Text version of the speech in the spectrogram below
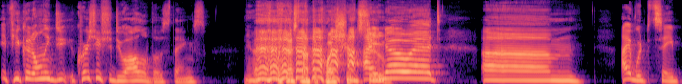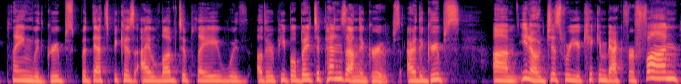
If you could only do, of course, you should do all of those things. Yeah. But that's not the question, Sue. I know it. Um, I would say playing with groups, but that's because I love to play with other people. But it depends on the groups. Are the groups, um, you know, just where you're kicking back for fun?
